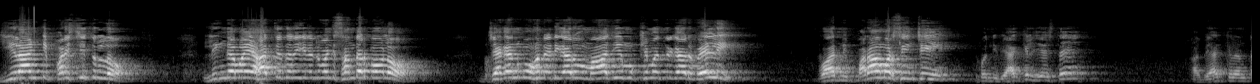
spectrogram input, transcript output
ఇలాంటి పరిస్థితుల్లో లింగమయ హత్య జరిగినటువంటి సందర్భంలో జగన్మోహన్ రెడ్డి గారు మాజీ ముఖ్యమంత్రి గారు వెళ్ళి వారిని పరామర్శించి కొన్ని వ్యాఖ్యలు చేస్తే ఆ వ్యాఖ్యలంట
